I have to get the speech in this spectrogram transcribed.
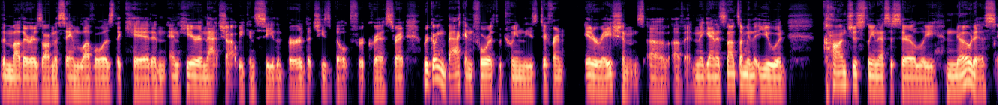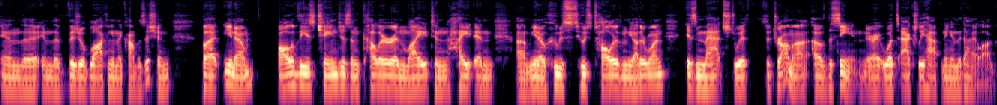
the mother is on the same level as the kid. And and here in that shot, we can see the bird that she's built for Chris. Right, we're going back and forth between these different iterations of, of it. And again, it's not something that you would consciously necessarily notice in the in the visual blocking and the composition, but you know, all of these changes in color and light and height and um, you know who's who's taller than the other one is matched with the drama of the scene right what's actually happening in the dialogue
